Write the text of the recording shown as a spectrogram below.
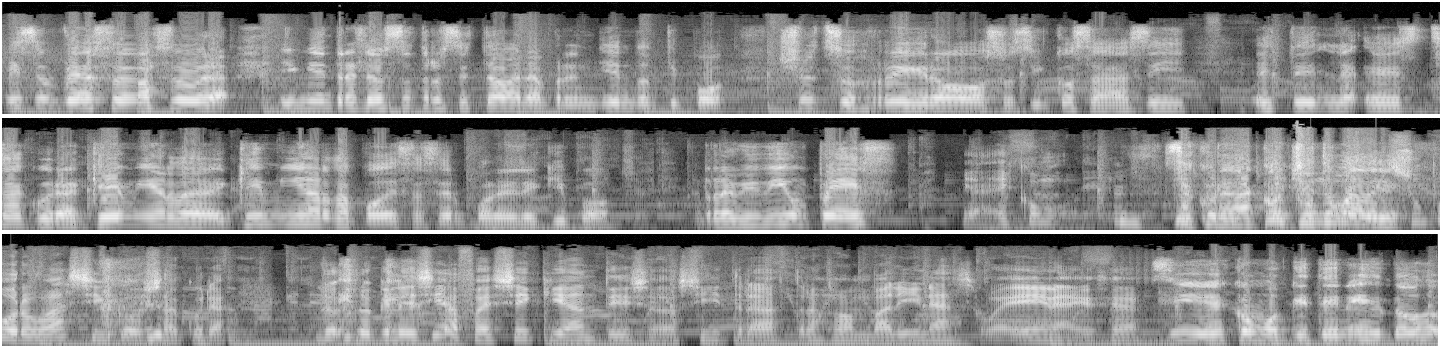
Es un pedazo de basura. Y mientras los otros estaban aprendiendo tipo jutsus re grosos y cosas así, este eh, Sakura, ¿qué mierda, qué mierda podés hacer por el equipo? Reviví un pez. Ya, Es como. Sakura, la concha de tu madre. súper básico, Sakura. Lo, lo que le decía Faeseque antes, así tras, tras bambalinas, buena, que sea. Sí, es como que tenés dos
